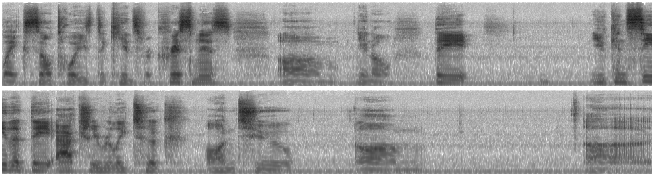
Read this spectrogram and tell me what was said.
like sell toys to kids for Christmas. Um, you know, they you can see that they actually really took onto um, uh,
